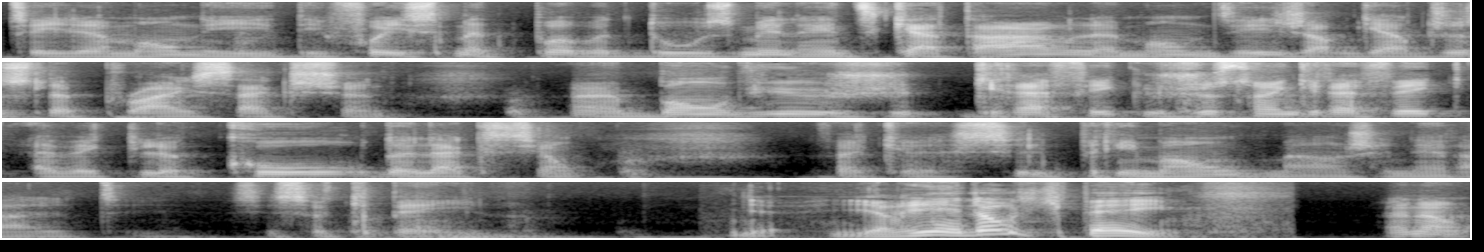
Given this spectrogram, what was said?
tu sais, le monde, il- des fois, ils ne se mettent pas 12 000 indicateurs. Le monde dit, je regarde juste le price action. Un bon vieux graphique, juste un graphique avec le cours de l'action. Fait que si le prix monte, ben, en général, c'est ça qui paye. Il n'y a, rien d'autre qui paye. Ah non.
